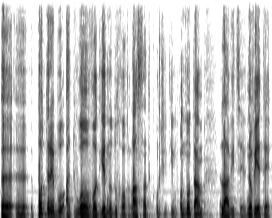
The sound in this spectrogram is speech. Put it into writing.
e, e, potrebu a dôvod jednoducho hlasať k určitým hodnotám lavice. No viete,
